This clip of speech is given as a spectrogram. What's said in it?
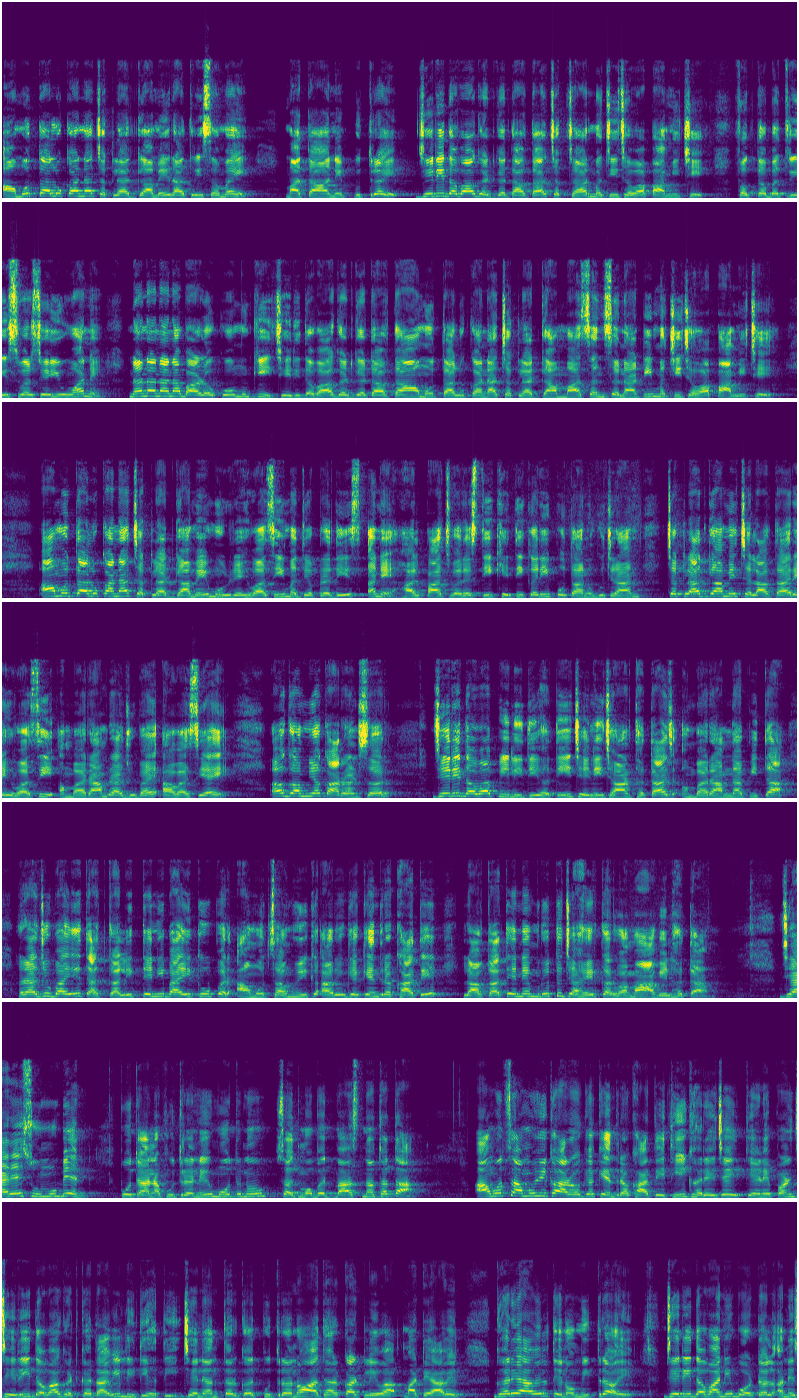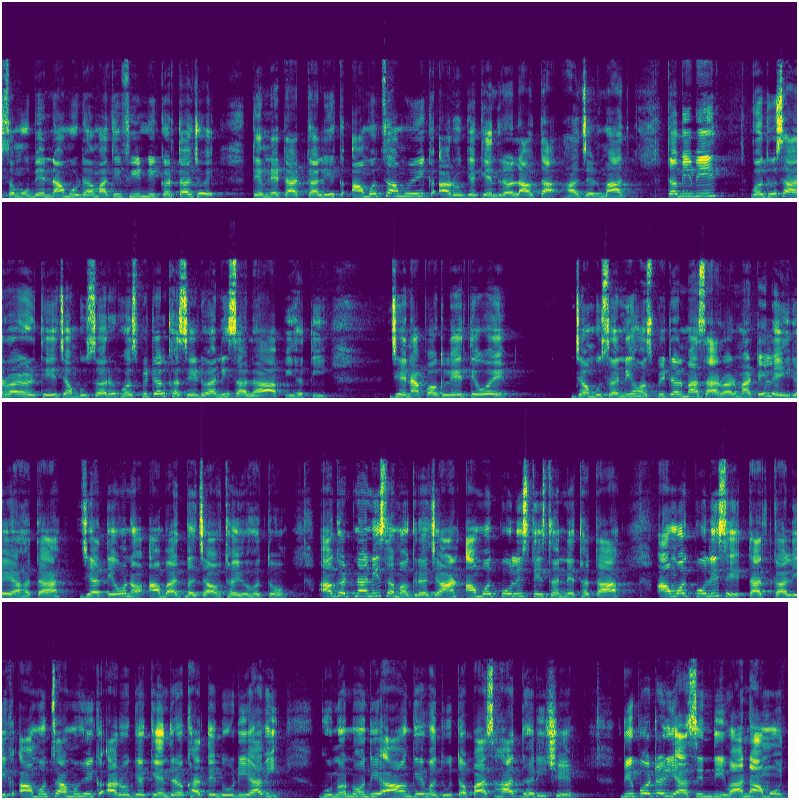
આમોદ તાલુકાના ચકલાદ ગામે રાત્રિ સમયે માતા અને પુત્રએ ઝેરી દવા ગટગટાવતા ચકચાર મચી જવા પામી છે. ફક્ત બત્રીસ વર્ષીય યુવાને નાના નાના બાળકો મૂકી ઝેરી દવા ગટગટાવતા આમોદ તાલુકાના ચકલાદ ગામમાં સનસનાટી મચી જવા પામી છે. આમોદ તાલુકાના ચકલાટ ગામે મૂળ રહેવાસી મધ્યપ્રદેશ અને હાલ પાંચ વર્ષથી ખેતી કરી પોતાનું ગુજરાન ચકલાદ ગામે ચલાવતા રહેવાસી અંબારામ રાજુભાઈ આવાસિયાએ અગમ્ય કારણસર ઝેરી દવા પી લીધી હતી, જેની જાણ થતાં જ અંબારામના પિતા રાજુભાઈએ તાત્કાલિક તેની બાઇક ઉપર આમોદ સામૂહિક આરોગ્ય કેન્દ્ર ખાતે લાવતા તેને મૃત જાહેર કરવામાં આવેલ હતા. જ્યારે સુમુબેન પોતાના પુત્રને મોતનો સદમો બદમાશ ન થતાં આમોદ સામૂહિક આરોગ્ય કેન્દ્ર ખાતેથી ઘરે જઈ તેણે પણ ઝેરી દવા ઘટઘટાવી લીધી હતી, જેને અંતર્ગત પુત્રનો આધાર કાર્ડ લેવા માટે આવેલ, ઘરે આવેલ તેનો મિત્રએ ઝેરી દવાની બોટલ અને સમૂહબેનના મોઢામાંથી ફીણ નીકળતા જોઈ તેમને તાત્કાલિક આમોદ સામૂહિક આરોગ્ય કેન્દ્ર લાવતા હાજરમાં જ તબીબી વધુ સારવાર અર્થે જંબુસર હોસ્પિટલ ખસેડવાની સલાહ આપી હતી, જેના પગલે તેઓએ જંબુસરની હોસ્પિટલમાં સારવાર માટે લઈ ગયા હતા, જ્યાં તેઓનો આબાદ બચાવ થયો હતો. આ ઘટનાની સમગ્ર જાણ આમોદ પોલીસ સ્ટેશનને થતાં, આમોદ પોલીસે તાત્કાલિક આમોદ સામૂહિક આરોગ્ય કેન્દ્ર ખાતે દોડી આવી. ગુનો નોંધી આ અંગે વધુ તપાસ હાથ ધરી છે. રિપોર્ટર યાસીન દિવાન આમોદ.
